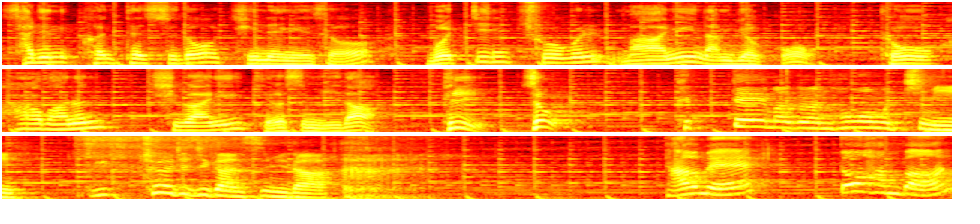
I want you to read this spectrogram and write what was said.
사진 컨테스트도 진행해서 멋진 추억을 많이 남겼고 더욱 화합하는 시간이 되었습니다. 필승! 그때 먹은 홍어 무침이 잊혀지지가 않습니다. 다음에 또 한번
